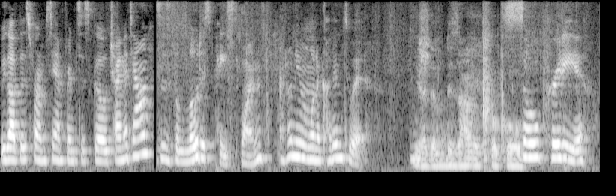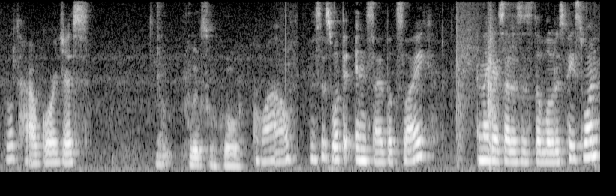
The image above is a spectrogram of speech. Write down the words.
We got this from San Francisco Chinatown. This is the lotus paste one. I don't even want to cut into it. Yeah, the design looks so cool. So pretty. Look how gorgeous. it looks so cool. Wow. This is what the inside looks like. And like I said, this is the lotus paste one.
